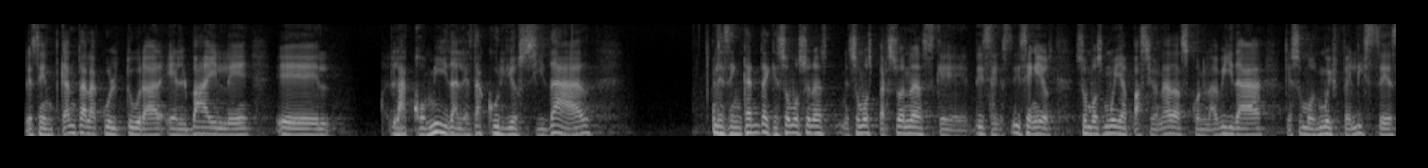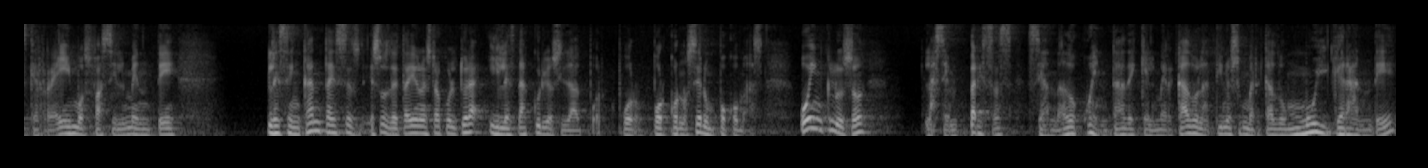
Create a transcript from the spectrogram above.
Les encanta la cultura, el baile, la comida, les da curiosidad les encanta que somos, unas, somos personas que, dicen, dicen ellos, somos muy apasionadas con la vida, que somos muy felices, que reímos fácilmente. Les encanta esos, detalles de nuestra cultura y les da curiosidad por, por, por conocer un poco más. O incluso las empresas se han dado cuenta de que el mercado latino es un mercado muy grande,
